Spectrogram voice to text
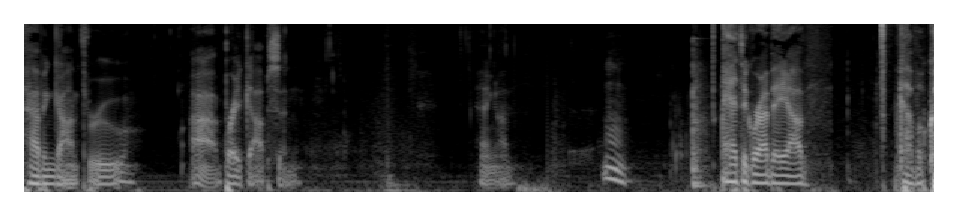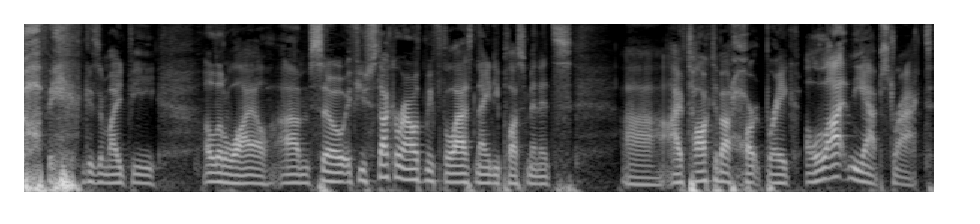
having gone through uh, breakups and. Hang on. Mm. I had to grab a uh, cup of coffee because it might be a little while. Um, so if you stuck around with me for the last 90 plus minutes, uh, I've talked about heartbreak a lot in the abstract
